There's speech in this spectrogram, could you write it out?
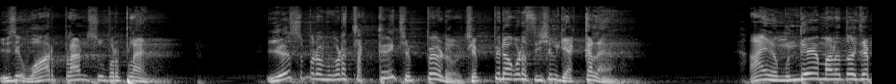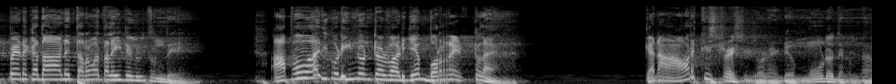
Is war plan super plan యేసు ప్రభు కూడా చక్కగా చెప్పాడు. చెప్పినా కూడా శిష్యులకి ఎక్కలే. ఆయన ముందే మనతో చెప్పాడు కదా అని తర్వాత లైట్ వెలుగుతుంది. అపవాది కూడా ఇన్ని ఉంటాడు వాడికి ఏం బొర్ర ఎక్కలే. కానీ ఆ ఆర్కెస్ట్రేషన్ చూడండి మూడో దిన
